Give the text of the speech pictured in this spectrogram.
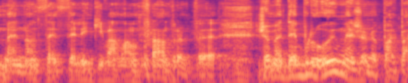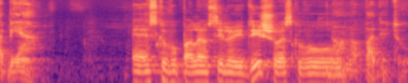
Maintenant, c'est celui qui va m'apprendre un peu. Je me débrouille, mais je ne parle pas bien. Est-ce que vous parlez aussi le yiddish ou est-ce que vous... Non, non, pas du tout.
